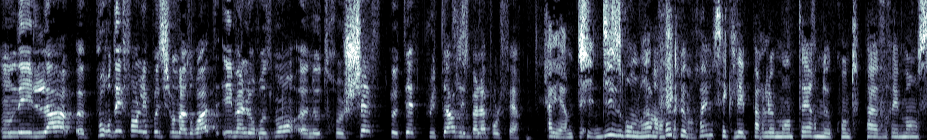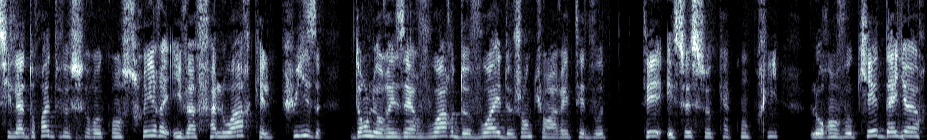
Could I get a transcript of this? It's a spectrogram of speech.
on est là euh, pour défendre les positions de la droite et malheureusement, euh, notre chef, peut-être plus tard, n'est pas là pour le faire. Allez, un petit 10 secondes vraiment. En fait, le problème, c'est que les parlementaires ne comptent pas vraiment. Si la droite veut se reconstruire, il va falloir qu'elle puise dans le réservoir de voix et de gens qui ont arrêté de voter. Et c'est ce qu'a compris Laurent Vauquier. D'ailleurs,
